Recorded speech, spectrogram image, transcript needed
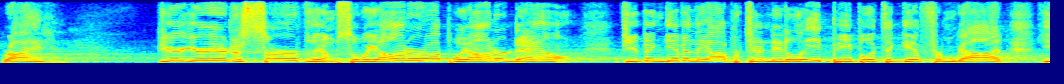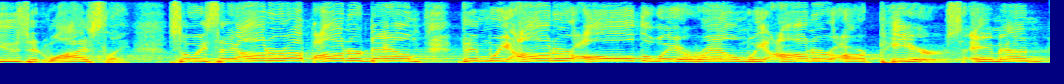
right? You're, you're here to serve them. So we honor up, we honor down. If you've been given the opportunity to lead people, it's a gift from God. Use it wisely. So we say honor up, honor down. Then we honor all the way around. We honor our peers. Amen?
